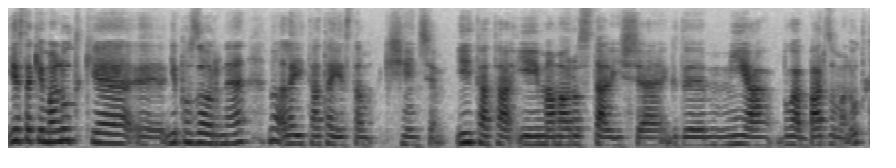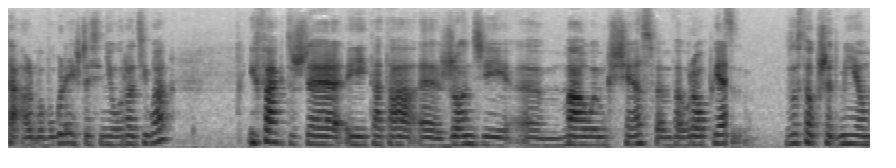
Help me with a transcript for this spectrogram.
jest takie malutkie, y, niepozorne, no ale jej tata jest tam księciem. Jej tata i jej mama rozstali się, gdy Mia była bardzo malutka albo w ogóle jeszcze się nie urodziła. I fakt, że jej tata e, rządzi e, małym księstwem w Europie, został przed Miją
